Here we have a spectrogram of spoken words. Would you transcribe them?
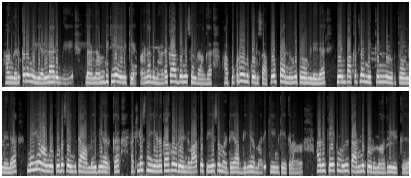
அங்க இருக்கிறவங்க எல்லாருமே நான் நம்பிக்கையா இருக்கேன் ஆனா அது நடக்காதுன்னு சொல்றாங்க. அப்ப கூட உனக்கு ஒரு சப்போர்ட் பண்ணணும்னு தோணல என் பக்கத்துல நிக்கணும்னு உனக்கு தோணல நீயும் அவங்க கூட சேர்ந்துட்டு அமைதியா இருக்க. அட்லீஸ்ட் நீ எனக்காக ஒரு ரெண்டு வார்த்தை பேச மாட்டியா? அப்படிங்கிற மாதிரி கீன் கேக்குறான். அது கேட்கும்போது தன்னுக்கு ஒரு மாதிரி இருக்கு.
